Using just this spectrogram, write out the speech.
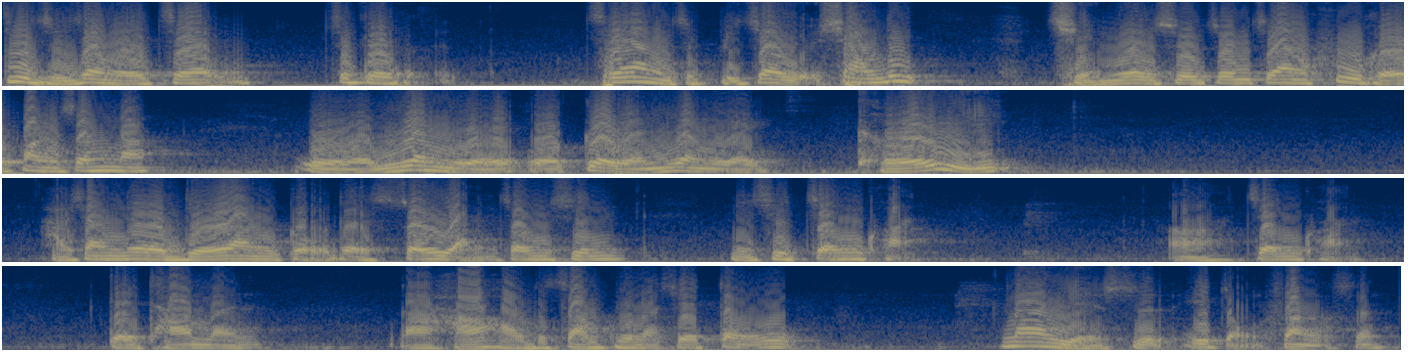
弟子认为这这个这样子比较有效率。请问师尊，这样复合放生吗？我认为，我个人认为可以。好像那个流浪狗的收养中心，你去捐款。啊，捐款给他们，啊，好好的照顾那些动物，那也是一种放生。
